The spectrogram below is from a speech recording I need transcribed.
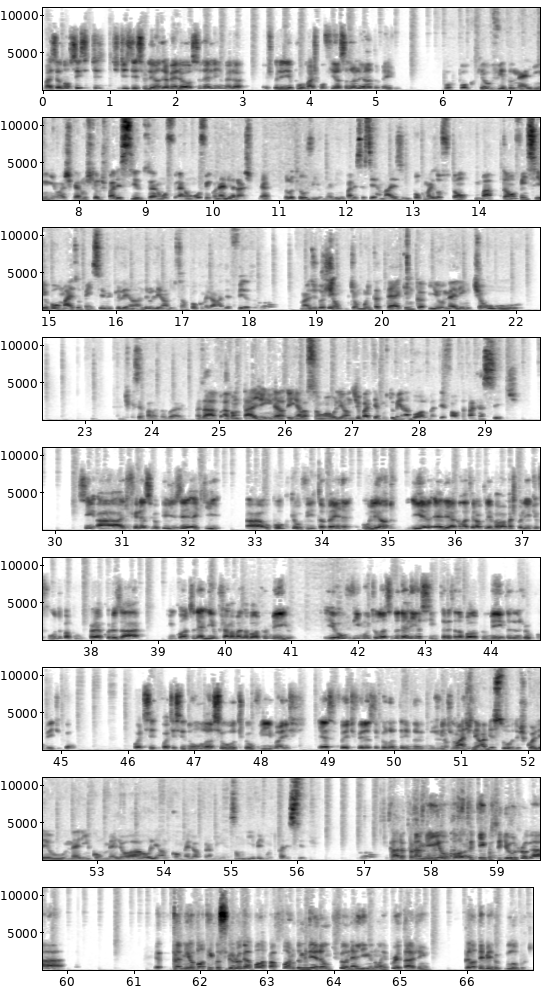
Mas eu não sei se te, te dizer se o Leandro é melhor ou se o Nelinho é melhor. Eu escolheria por mais confiança no Leandro mesmo. Por pouco que eu vi do Nelinho, eu acho que eram estilos parecidos. Eram, eram ofen- O Nelinho era, é, pelo que eu vi, o Nelinho parecia ser mais um pouco mais of- tão, tão ofensivo ou mais ofensivo que o Leandro, e o Leandro ser um pouco melhor na defesa. Mas os dois tinham, tinham muita técnica e o Nelinho tinha o. Esqueci a palavra agora. Mas a, a vantagem em, rela- em relação ao Leandro de bater muito bem na bola, bater falta pra cacete. Sim, a, a diferença que eu quis dizer é que ah, o pouco que eu vi também, né? O Leandro ia, ele era um lateral que levava mais pra linha de fundo pra cruzar, enquanto o Nelinho puxava mais a bola pro meio. Eu vi muito lance do Nelinho assim, trazendo a bola pro meio, trazendo o jogo pro meio de campo. Pode, ser, pode ter sido um lance ou outro que eu vi, mas essa foi a diferença que eu notei no- nos Não, vídeos. que não eu acho nenhum absurdo escolher o Nelinho como melhor ou o Leandro como melhor. Pra mim, são níveis muito parecidos. Cara, vocês mim eu voto em quem conseguiu jogar. Pra mim eu voto em quem conseguiu jogar a bola pra fora do Mineirão, que foi o Nelinho numa reportagem pela TV Globo.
